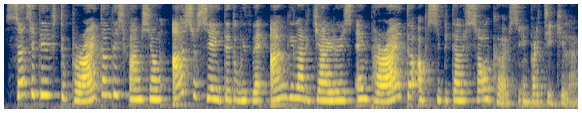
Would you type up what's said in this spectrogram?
Sensitive to parietal dysfunction associated with the angular gyrus and parieto-occipital sulcus in particular.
